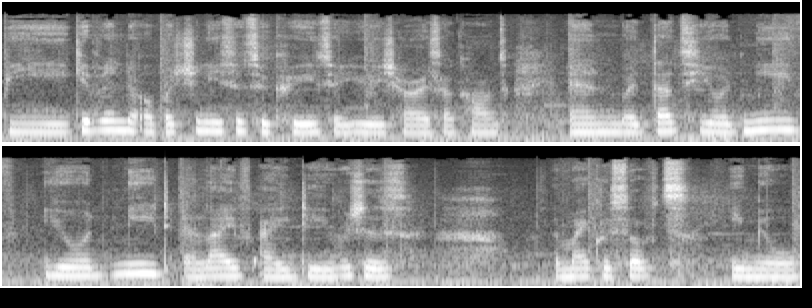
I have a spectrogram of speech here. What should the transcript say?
be given the opportunity to create your UHRS account. And with that you would need you would need a live ID which is the Microsoft email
